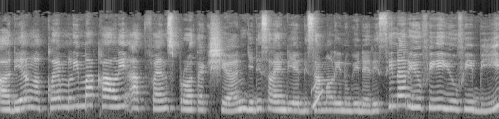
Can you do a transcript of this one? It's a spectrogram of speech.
uh, dia ngeklaim 5 kali advance protection. Jadi selain dia bisa melindungi dari sinar UV, UVB,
